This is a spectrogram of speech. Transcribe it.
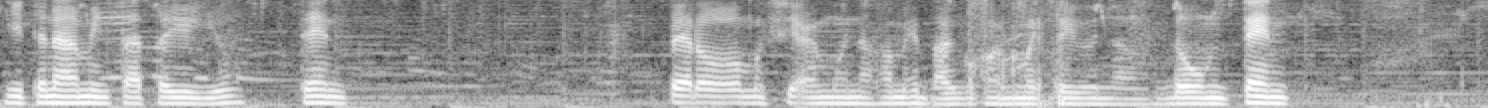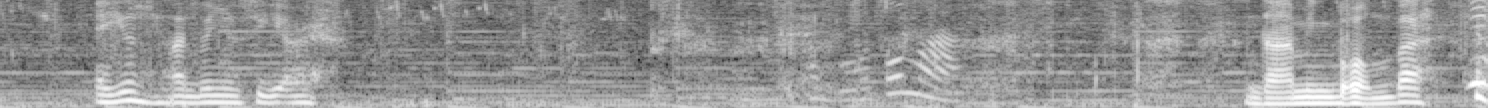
Dito namin tatayo yung tent. Pero mag-CR muna kami bago kami magtayo ng dome tent. Ayun, andun yung CR. Gutom ah. Ang daming bomba.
